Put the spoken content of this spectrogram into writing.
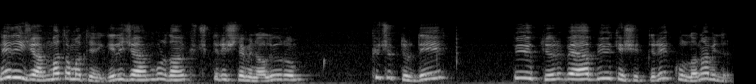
Ne diyeceğim? Matematiğe geleceğim. Buradan küçüktür işlemini alıyorum. Küçüktür değil, büyüktür veya büyük eşittir'i kullanabilirim.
